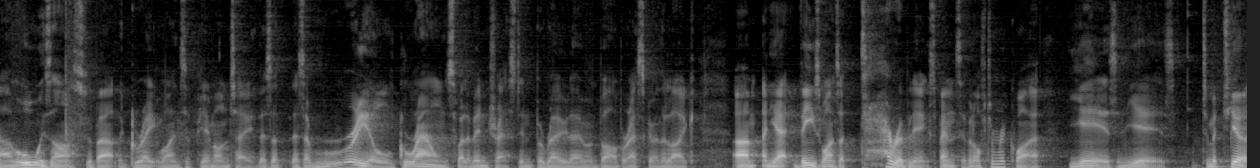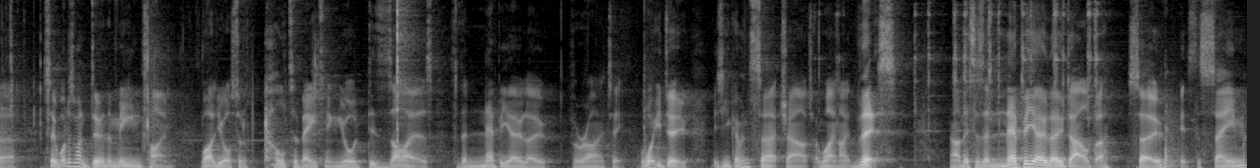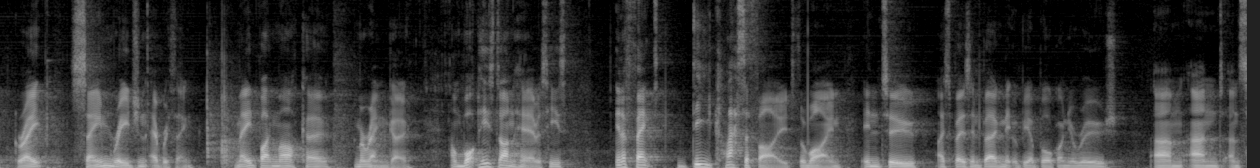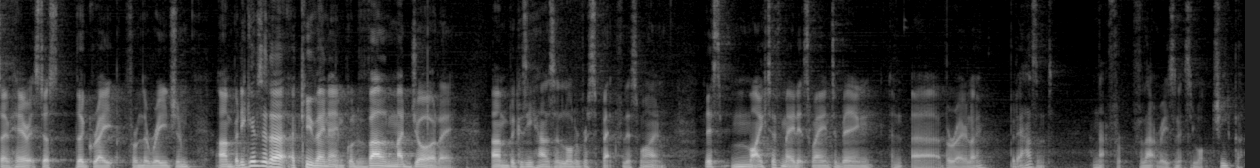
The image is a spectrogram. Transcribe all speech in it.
I'm always asked about the great wines of Piemonte. There's a, there's a real groundswell of interest in Barolo and Barbaresco and the like. Um, and yet these wines are terribly expensive and often require years and years to mature. So what does one do in the meantime while you're sort of cultivating your desires for the Nebbiolo variety? Well, what you do is you go and search out a wine like this. Now this is a Nebbiolo d'Alba, so it's the same grape, same region, everything, made by Marco Marengo. And what he's done here is he's, in effect, declassified the wine into, I suppose in Burgundy it would be a Bourgogne Rouge, um, and, and so here it's just the grape from the region. Um, but he gives it a, a cuvee name called Val Maggiore um, because he has a lot of respect for this wine. This might have made its way into being a uh, Barolo, but it hasn't. And that for, for that reason, it's a lot cheaper.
